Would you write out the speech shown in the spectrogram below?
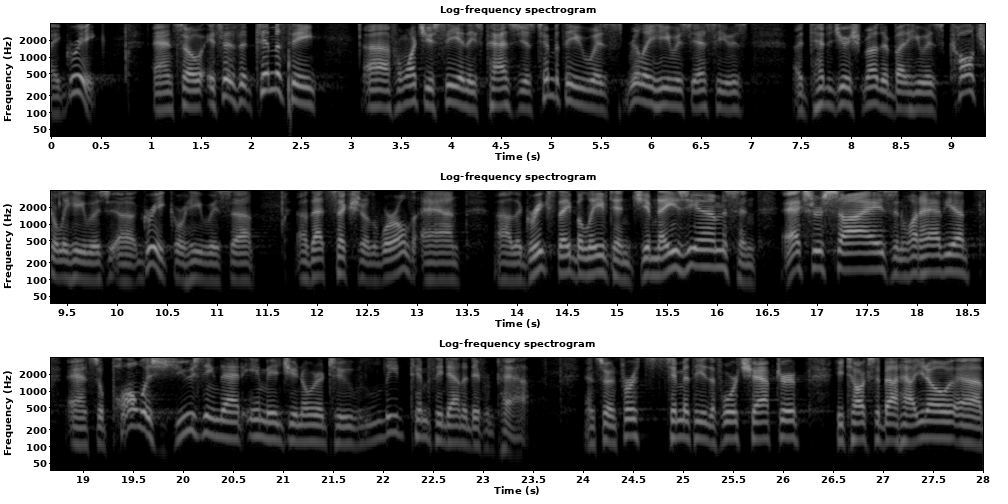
a Greek. And so it says that Timothy, uh, from what you see in these passages, Timothy was really, he was, yes, he was had a Jewish mother, but he was culturally, he was uh, Greek, or he was uh, that section of the world. And uh, the Greeks, they believed in gymnasiums and exercise and what have you. And so Paul was using that image in order to lead Timothy down a different path. And so in 1 Timothy, the fourth chapter, he talks about how, you know, uh,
